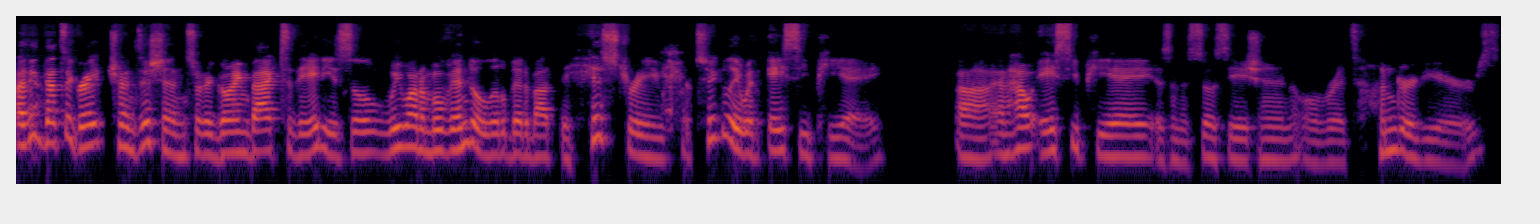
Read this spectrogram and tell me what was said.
I think that's a great transition, sort of going back to the 80s. So we want to move into a little bit about the history, particularly with ACPA, uh, and how ACPA as an association over its 100 years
